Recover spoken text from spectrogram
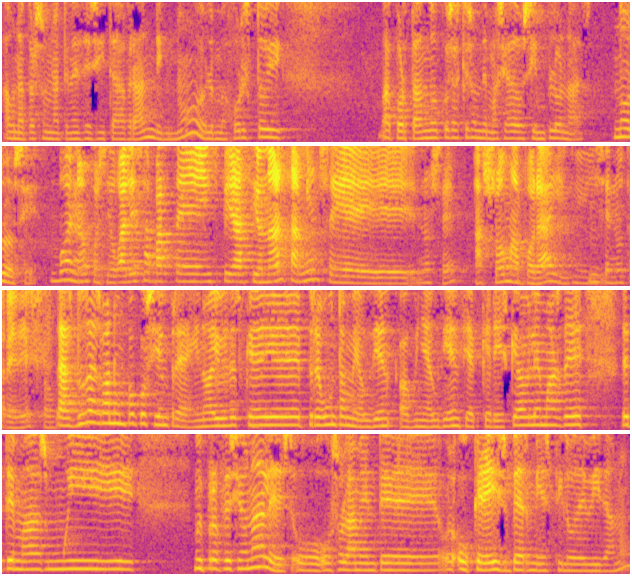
a una persona que necesita branding, ¿no? A lo mejor estoy aportando cosas que son demasiado simplonas, no lo sé. Bueno, pues igual esa parte inspiracional también se, no sé, asoma por ahí y se nutre de eso. Las dudas van un poco siempre ahí, ¿no? Hay veces que pregunto a mi, audien- a mi audiencia, ¿queréis que hable más de, de temas muy muy profesionales o, solamente o, queréis ver mi estilo de vida, ¿no?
